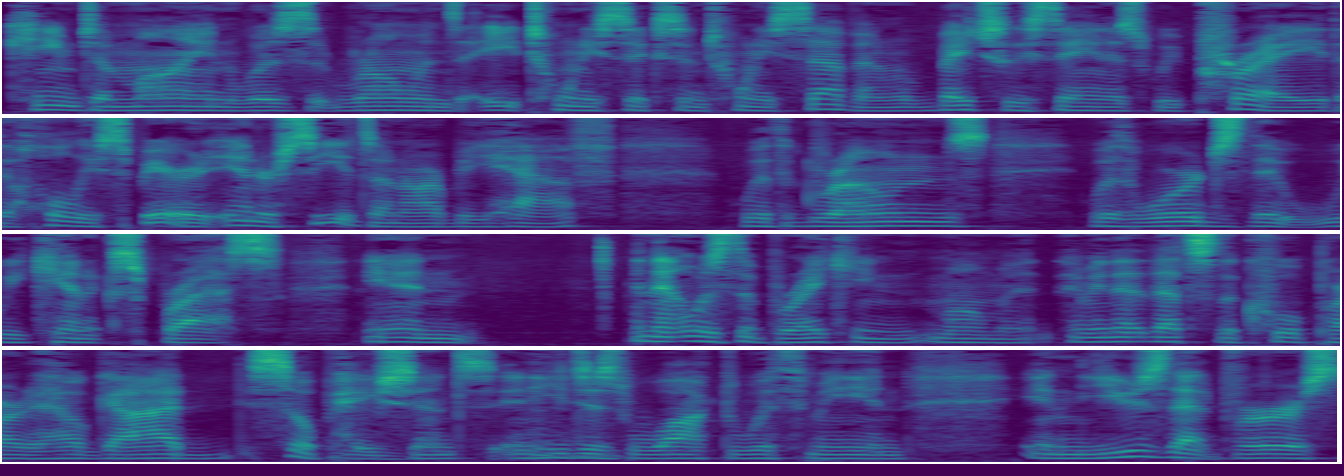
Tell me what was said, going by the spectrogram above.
came to mind was Romans 8 26 and 27. We're basically saying as we pray, the Holy Spirit intercedes on our behalf with groans, with words that we can't express. And and that was the breaking moment. I mean, that, that's the cool part of how God is so mm-hmm. patient, and He mm-hmm. just walked with me and and used that verse.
